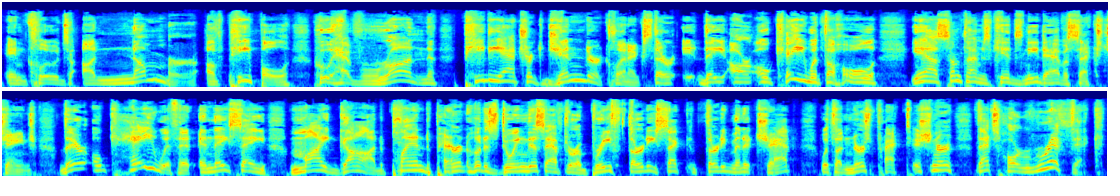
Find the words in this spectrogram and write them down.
includes a number of people who have run pediatric gender clinics. They're, they are okay with the whole, yeah, sometimes kids need to have a sex change. They're okay with it. And they say, my God, Planned Parenthood is doing this after a brief 30 sec, 30 minute chat with a nurse practitioner. That's horrific.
